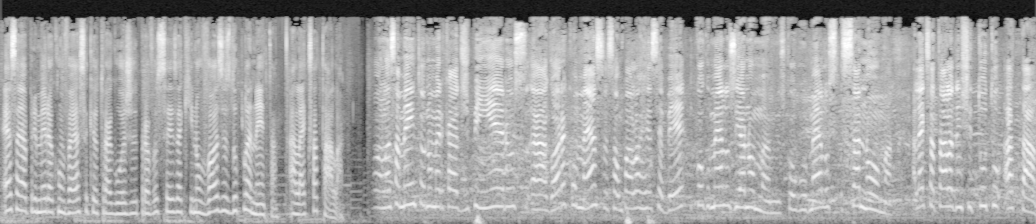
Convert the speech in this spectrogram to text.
essa é a primeira conversa que eu trago hoje para vocês aqui no Vozes do Planeta. Alexa Tala. O lançamento no mercado de Pinheiros, agora começa São Paulo a receber cogumelos Yanomami, os cogumelos Sanoma. Alex Atala do Instituto Atá.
